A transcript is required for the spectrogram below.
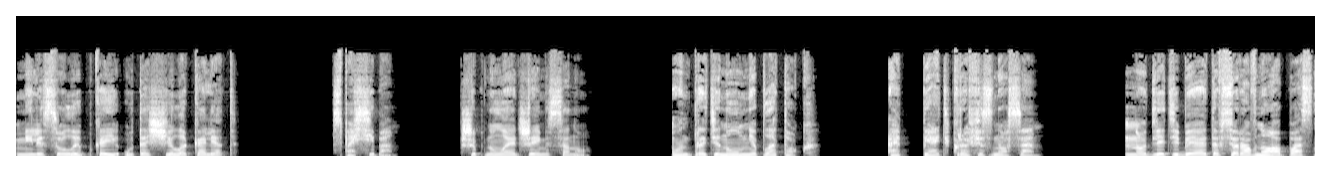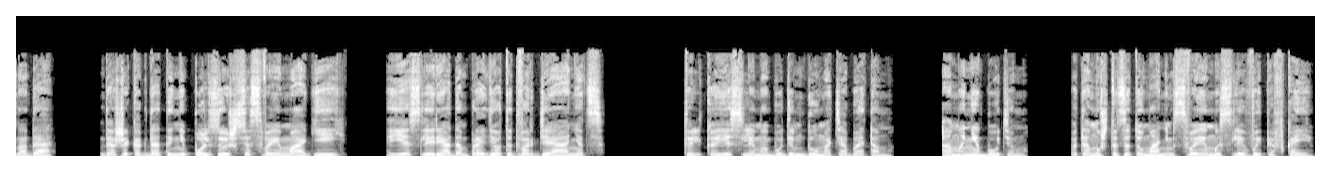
Милли с улыбкой утащила Калет. «Спасибо», — шепнула я Джеймисону. Он протянул мне платок. Опять кровь из носа. Но для тебя это все равно опасно, да? Даже когда ты не пользуешься своей магией, если рядом пройдет эдвардианец. Только если мы будем думать об этом. А мы не будем, потому что затуманим свои мысли выпивкой.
